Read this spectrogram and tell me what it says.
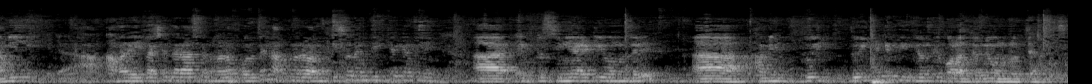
আমি আমার এই পাশে যারা আছেন ওনারা বলবেন, আপনারা অনেক পিছনের দিক থেকে আমি একটু সিনিয়রিটি অনুযায়ী আমি দুই দুই থেকে তিনজনকে বলার জন্য অনুরোধ জানাচ্ছি।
